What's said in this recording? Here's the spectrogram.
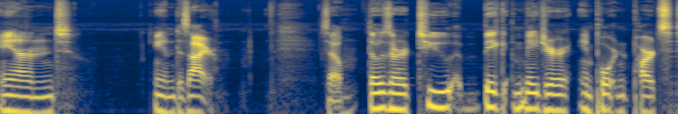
and and desire. So those are two big, major, important parts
